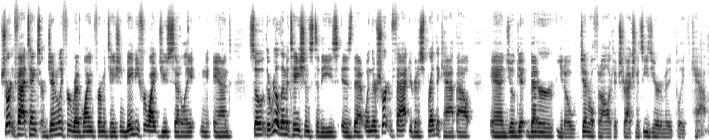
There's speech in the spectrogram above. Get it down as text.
short and fat tanks are generally for red wine fermentation, maybe for white juice settling, and so the real limitations to these is that when they're short and fat, you're going to spread the cap out and you'll get better, you know, general phenolic extraction. It's easier to manipulate the cap.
